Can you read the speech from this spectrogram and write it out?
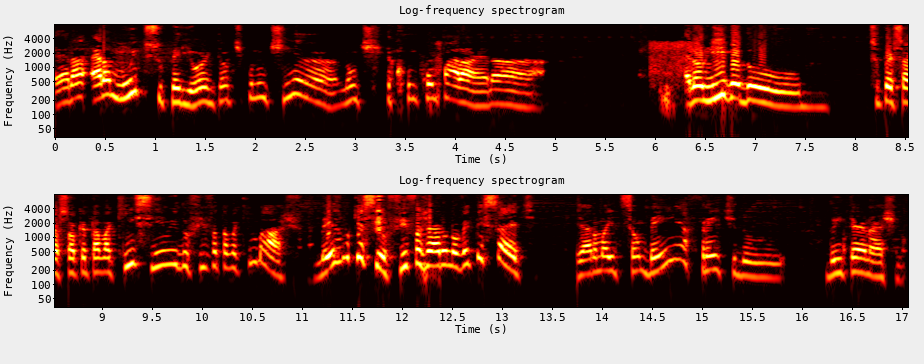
era, era muito superior, então tipo não tinha não tinha como comparar, era era o nível do Superstar Soccer tava aqui em cima e do FIFA tava aqui embaixo. Mesmo que assim, o FIFA já era o 97, já era uma edição bem à frente do do International.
